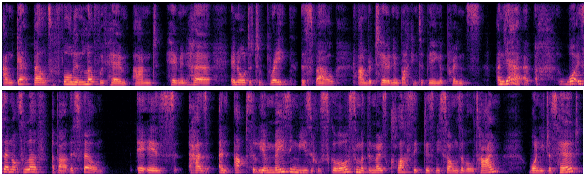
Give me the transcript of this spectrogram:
and get Belle to fall in love with him and him in her in order to break the spell and return him back into being a prince. And yeah, uh, what is there not to love about this film? It is has an absolutely amazing musical score, some of the most classic Disney songs of all time. One you've just heard,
